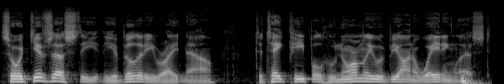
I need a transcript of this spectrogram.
So it gives us the, the ability right now to take people who normally would be on a waiting list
